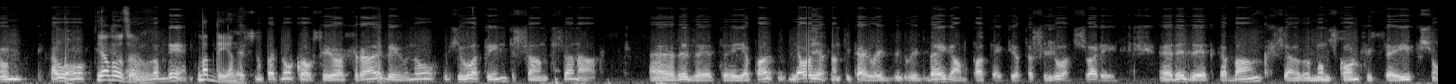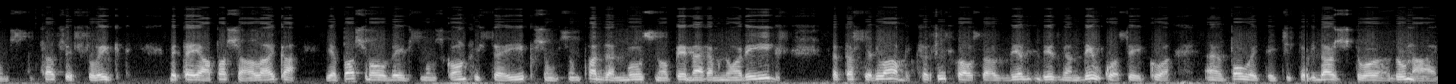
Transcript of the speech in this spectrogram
Um, halo! Jā, lūdzu! Uh, labdien! Labdien! Es nu pat noklausījos raidījumu, nu, ļoti interesanti sanāk. Uh, redziet, ja pa, ļaujiet man tikai līdz, līdz beigām pateikt, jo tas ir ļoti svarīgi. Uh, redziet, ka bankas uh, mums konfiscē īpašums, tas ir slikti, bet tajā pašā laikā, ja pašvaldības mums konfiscē īpašums un padzen mūs no, piemēram, no Rīgas, tad tas ir labi. Tas izklausās diez, diezgan divkosīgi, ko uh, politiķi tur daži to runāja.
